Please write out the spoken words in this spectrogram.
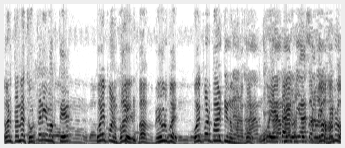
પણ તમે ચૂંટણી વખતે કોઈ પણ ભાઈ મેહુરભાઈ કોઈ પણ પાર્ટી નો ભાઈ. સાંભળો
